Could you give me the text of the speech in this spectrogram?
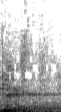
Yeah.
